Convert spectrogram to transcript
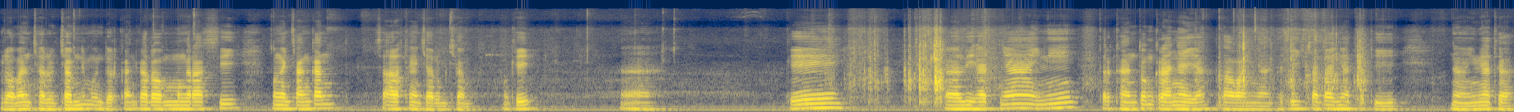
Berlawan jarum jam ini mengendorkan. Kalau mengerasi mengencangkan searah dengan jarum jam. Oke? Okay? nah. Oke. okay uh, lihatnya ini tergantung kerannya ya lawannya. Jadi contoh ini ada di nah ini ada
